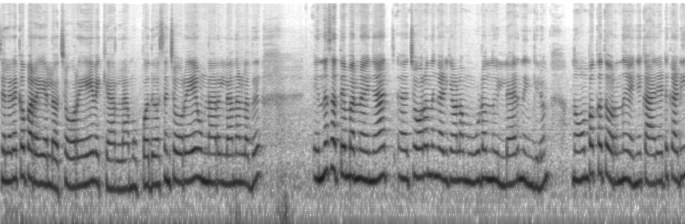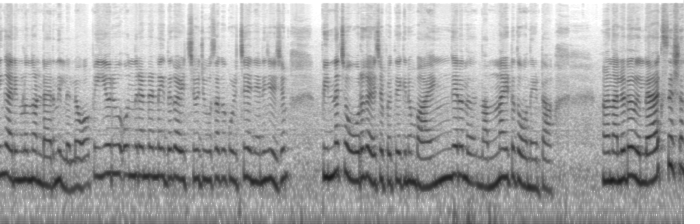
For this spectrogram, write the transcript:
ചിലരൊക്കെ പറയുമല്ലോ ചോറേ വെക്കാറില്ല. മുപ്പത് ദിവസം ചോറേ ഉണ്ണാറില്ല എന്നുള്ളത് ഇന്ന് സത്യം പറഞ്ഞു കഴിഞ്ഞാൽ ചോറൊന്നും കഴിക്കാനുള്ള മൂടൊന്നും ഇല്ലായിരുന്നെങ്കിലും നോമ്പൊക്കെ തുറന്നു കഴിഞ്ഞ് കാര്യമായിട്ട് കടിയും കാര്യങ്ങളൊന്നും ഉണ്ടായിരുന്നില്ലല്ലോ. അപ്പോൾ ഈ ഒരു ഒന്ന് രണ്ടെണ്ണം ഇത് കഴിച്ചു ജ്യൂസൊക്കെ കുടിച്ച് കഴിഞ്ഞതിന് ശേഷം പിന്നെ ചോറ് കഴിച്ചപ്പോഴത്തേക്കിനും ഭയങ്കര നന്നായിട്ട് തോന്നിയിട്ടാ. നല്ലൊരു റിലാക്സേഷൻ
